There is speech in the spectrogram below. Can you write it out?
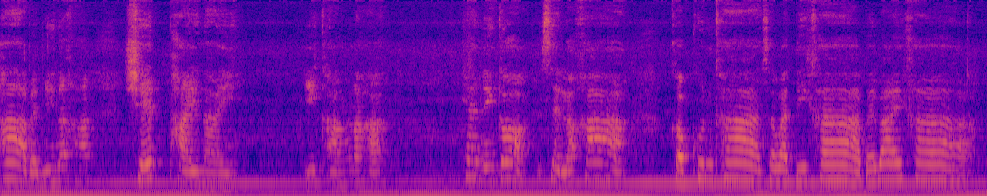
ผ้าแบบนี้นะคะ เช็ดภายในอีกครั้งนะคะ แค่นี้ก็เสร็จแล้วค่ะ ขอบคุณค่ะ สวัสดีค่ะ บ๊ายบายค่ะ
